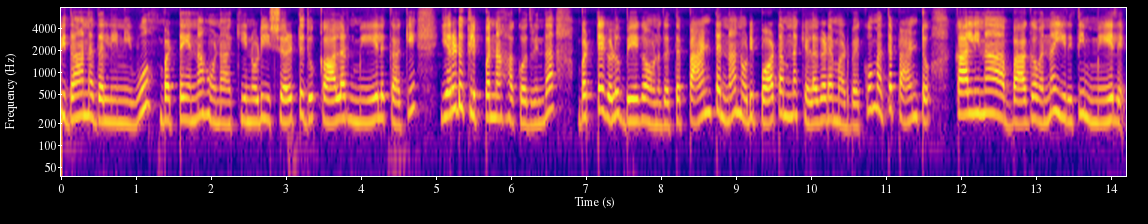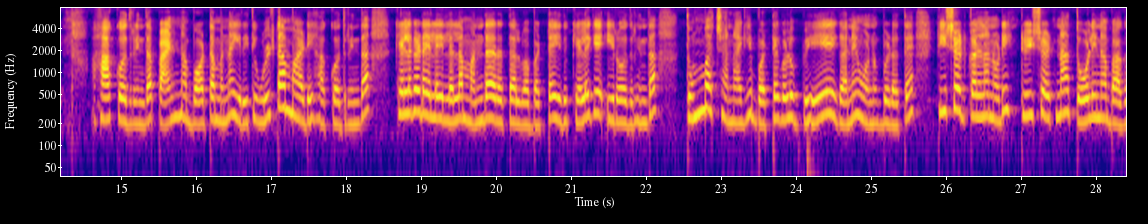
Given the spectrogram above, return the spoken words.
ವಿಧಾನದಲ್ಲಿ ನೀವು ಬಟ್ಟೆಯನ್ನು ಒಣ ಹಾಕಿ ನೋಡಿ ಈ ಶರ್ಟ್ದು ಕಾಲರ್ ಮೇಲಕ್ಕೆ ಹಾಕಿ ಎರಡು ಕ್ಲಿಪ್ಪನ್ನು ಹಾಕೋದ್ರಿಂದ ಬಟ್ಟೆಗಳು ಬೇಗ ಒಣಗುತ್ತೆ. ಪ್ಯಾಂಟನ್ನು ನೋಡಿ ಬಾಟಮ್ನ ಕೆಳಗಡೆ ಮಾಡಬೇಕು, ಮತ್ತು ಪ್ಯಾಂಟು ಕಾಲಿನ ಭಾಗವನ್ನು ಈ ರೀತಿ ಮೇಲೆ ಹಾಕೋದ್ರಿಂದ ಪ್ಯಾಂಟ್ನ ಬಾಟಮನ್ನು ಈ ರೀತಿ ಉಲ್ಟಾ ಮಾಡಿ ಹಾಕೋದ್ರಿಂದ ಕೆಳಗಡೆ ಎಲ್ಲ ಇಲ್ಲೆಲ್ಲ ಮಂದ ಇರುತ್ತೆ ಅಲ್ವಾ ಬಟ್ಟೆ? ಇದು ಕೆಳಗೆ ಇರೋದ್ರಿಂದ ತುಂಬ ಚೆನ್ನಾಗಿ ಬಟ್ಟೆಗಳು ಬೇಗನೆ ಒಣಗಿಬಿಡುತ್ತೆ. ಟೀ ಶರ್ಟ್ಗಳನ್ನ ನೋಡಿ ಟೀ ಶರ್ಟ್ನ ತೋಳಿನ ಭಾಗ.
